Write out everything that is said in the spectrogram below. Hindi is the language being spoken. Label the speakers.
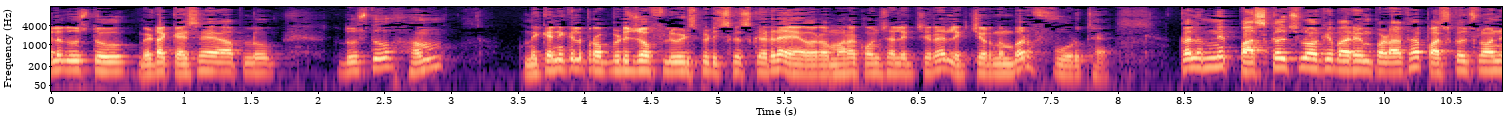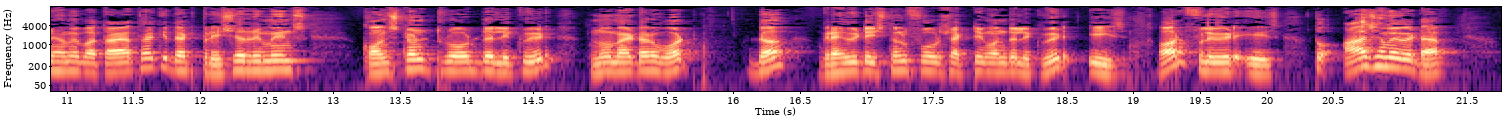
Speaker 1: हेलो दोस्तों, बेटा कैसे हैं आप लोग? दोस्तों, हम मैकेनिकल प्रॉपर्टीज़ ऑफ़ फ्लूइड्स पे डिस्कस कर रहे हैं और हमारा कौन सा लेक्चर है? लेक्चर नंबर फोर्थ है। कल हमने पास्कल्स लॉ के बारे में पढ़ा था। पास्कल्स लॉ ने हमें बताया था कि that pressure remains constant throughout the liquid no matter what the gravitational force acting on the liquid is और फ्लूइड इज़ तो आज हमें बेटा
